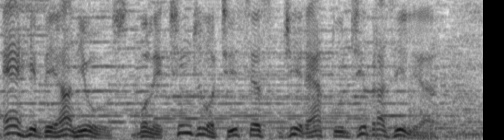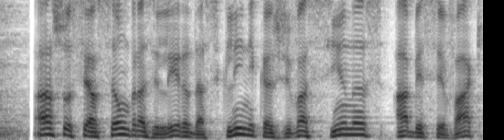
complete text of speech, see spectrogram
RBA News, Boletim de Notícias, direto de Brasília. A Associação Brasileira das Clínicas de Vacinas, ABCVAC,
